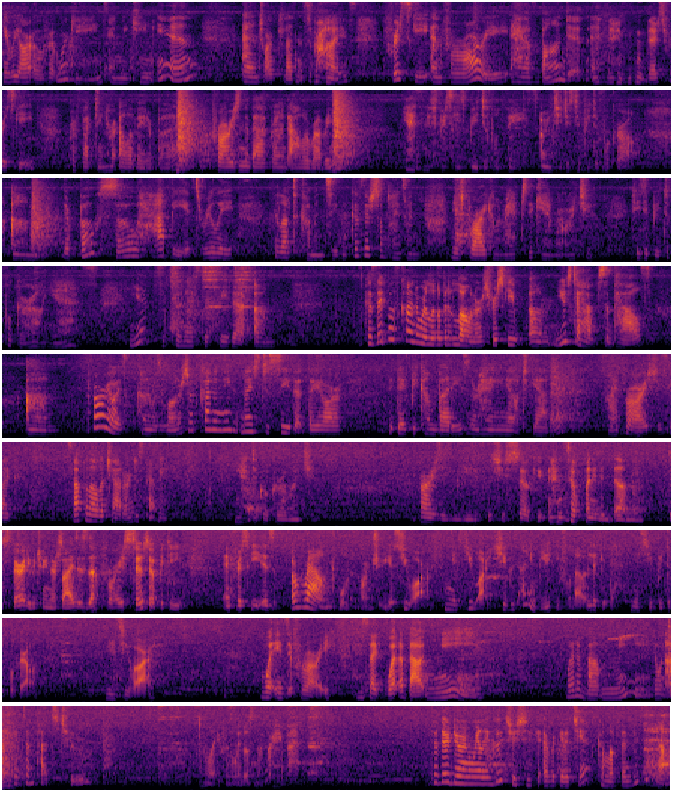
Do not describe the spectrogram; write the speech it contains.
here we are over at Morgane's, and we came in, and to our pleasant surprise, Frisky and Ferrari have bonded. And there's Frisky perfecting her elevator butt. Ferrari's in the background, aloe rubbing. Yes, there's Frisky's beautiful face. Aren't you just a beautiful girl? Um, they're both so happy. It's really, you love to come and see them because there's sometimes when there's Ferrari coming right up to the camera, aren't you? She's a beautiful girl, yes. Yes, it's so nice to see that. Because they both kind of were a little bit of loners. Frisky um, used to have some pals. Um, Ferrari always kind of was a loner, so it's kind of neat, nice to see that they are, that they've become buddies and are hanging out together. Hi, Ferrari. She's like, stop with all the chatter and just pet me. You're a good girl, aren't you? Ferrari's is beautiful. She's so cute. And so funny the um, disparity between their sizes. Ferrari is so, so petite. And Frisky is a round woman, aren't you? Yes, you are. Yes, you are. She goes, I am beautiful, though. Look at that. Yes, you beautiful girl. Yes, you are. What is it, Ferrari? He's like, what about me? What about me? Don't I get some pets, too? The light from the window's not great, but... So they're doing really good. You ever get a chance, come up and visit them.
